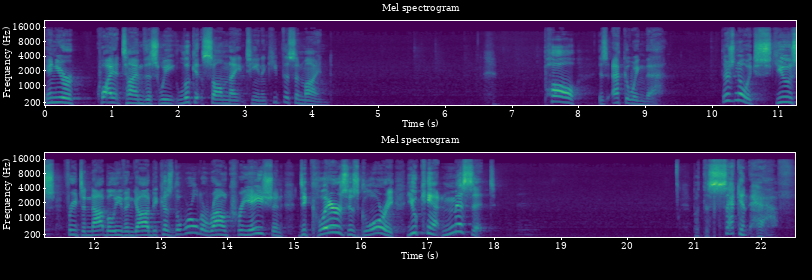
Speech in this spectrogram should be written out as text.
In your quiet time this week, look at Psalm 19 and keep this in mind. Paul is echoing that. There's no excuse for you to not believe in God because the world around creation declares His glory. You can't miss it. But the second half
